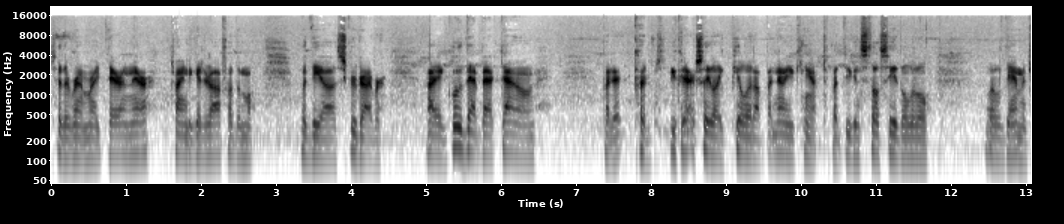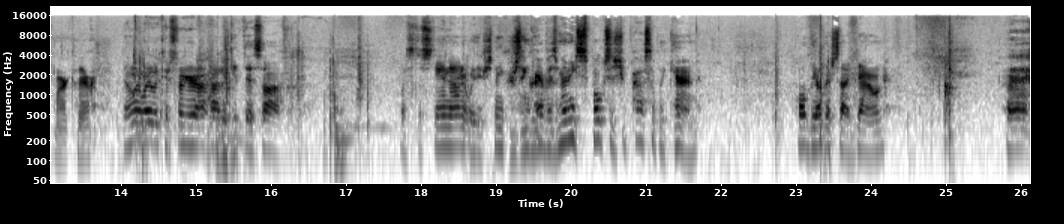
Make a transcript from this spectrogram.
to the rim right there and there trying to get it off with the with the uh, screwdriver. I glued that back down but it could you could actually like peel it up but now you can't but you can still see the little little damage mark there. The only way we could figure out how to get this off was to stand on it with your sneakers and grab as many spokes as you possibly can. Hold the other side down uh,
